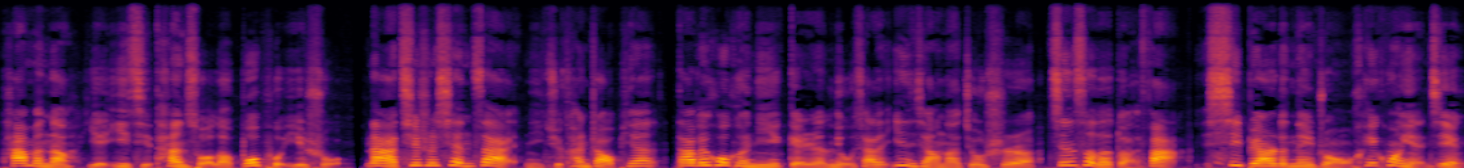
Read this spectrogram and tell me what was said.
他们呢也一起探索了波普艺术。那其实现在你去看照片，大卫霍克尼给人留下的印象呢，就是金色的短发、细边的那种黑框眼镜、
